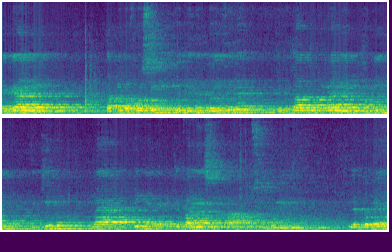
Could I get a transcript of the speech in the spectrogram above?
μεγάλη ταπεινοφροσύνη, γιατί δεν το ήθελε, και μετά από μεγάλη επιμονή δική μου να είναι επικεφαλής tomé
